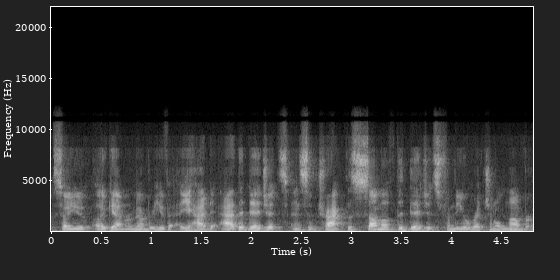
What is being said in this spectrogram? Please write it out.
So you again, remember, you've, you had to add the digits and subtract the sum of the digits from the original number.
